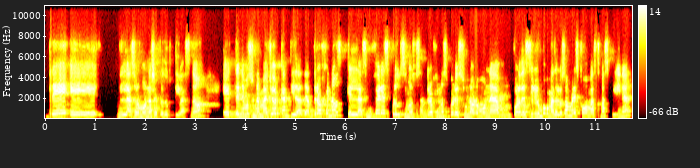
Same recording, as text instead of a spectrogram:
de eh, las hormonas reproductivas, ¿no? tenemos una mayor cantidad de andrógenos, que las mujeres producimos andrógenos, pero es una hormona, por decirlo un poco más de los hombres, como más masculina,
